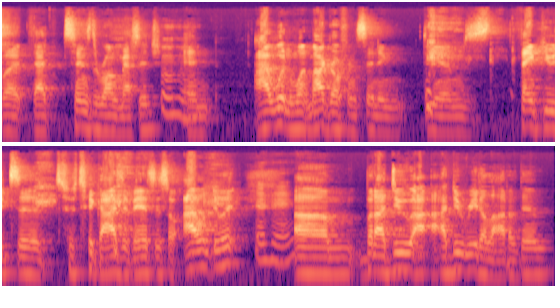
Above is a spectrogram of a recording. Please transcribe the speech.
but that sends the wrong message. And I wouldn't want my girlfriend sending DMs thank you to, to, to guys' advances, so I don't do it. Um, but I do I, I do read a lot of them,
